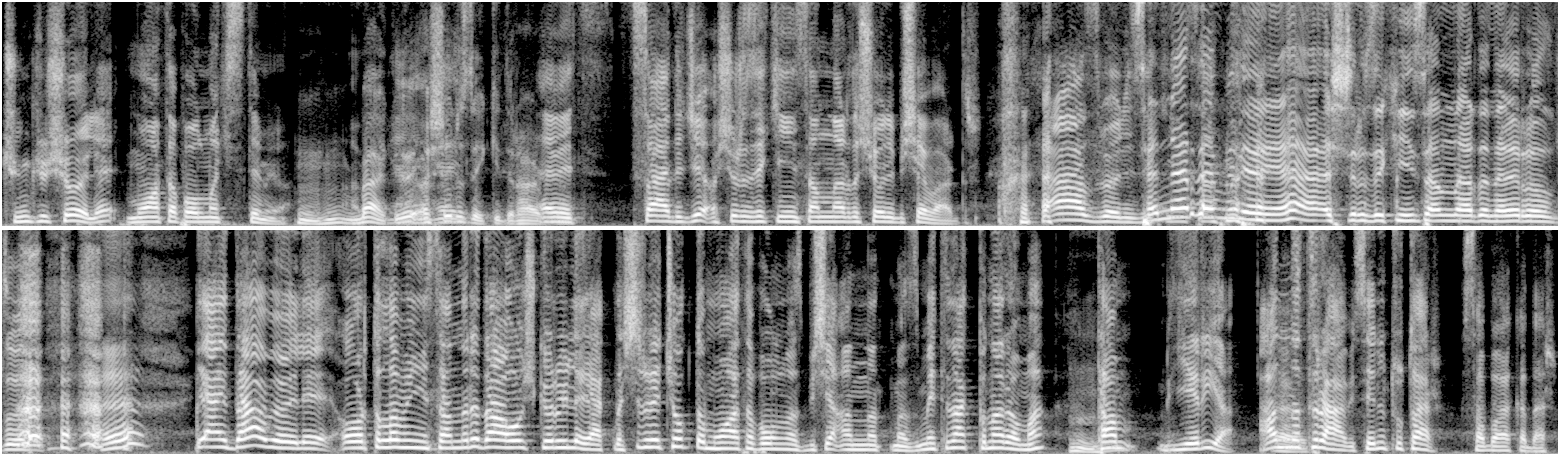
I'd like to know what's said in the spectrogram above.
çünkü şöyle muhatap olmak istemiyor. Hı hı. Belki de Yani aşırı evet. zekidir harbiden. Evet. Sadece aşırı zeki insanlarda şöyle bir şey vardır. Az böyle zeki Sen nereden insan- biliyorsun ya aşırı zeki insanlarda neler olduğunu? Yani daha böyle ortalama insanlara daha hoşgörüyle yaklaşır ve çok da muhatap olmaz. Bir şey anlatmaz. Metin Akpınar ama tam yeri ya. Anlatır abi. Seni tutar sabaha kadar.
